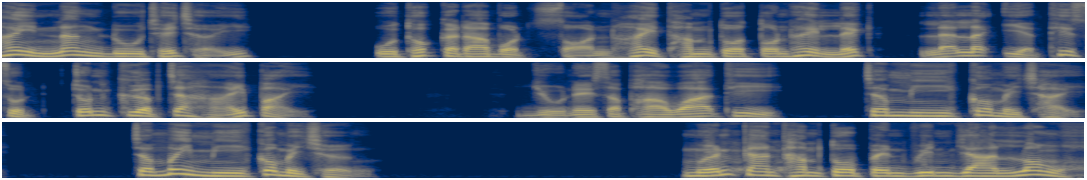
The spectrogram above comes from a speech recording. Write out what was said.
ให้นั่งดูเฉยๆ อุทกกดาบทสอนให้ทำตัวตนให้เล็ก และละเอียดที่สุดจนเกือบจะหายไป อยู่ในสภาวะที่จะมีก็ไม่ใช่ จะไม่มีก็ไม่เชิง เหมือนการทำตัวเป็นวิญญาณล่องห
